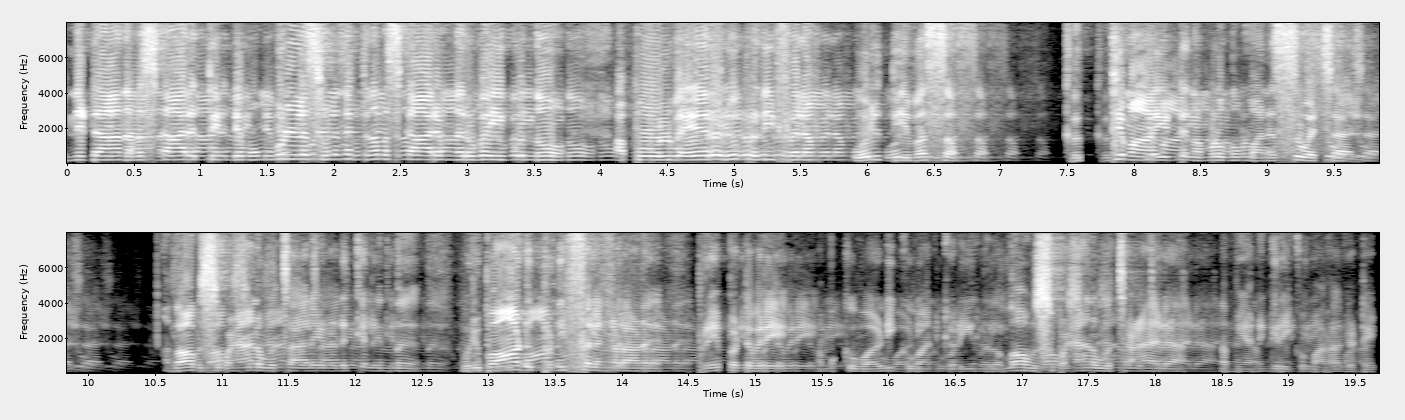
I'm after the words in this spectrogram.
എന്നിട്ട് ആ നമസ്കാരത്തിന്റെ മുമ്പുള്ള സുന്നത്ത് നമസ്കാരം നിർവഹിക്കുന്നു. അപ്പോൾ വേറൊരു പ്രതിഫലം ഒരു ദിവസം കൃത്യമായിട്ട് നമ്മളൊന്ന് മനസ്സ് വെച്ചാൽ അള്ളാഹു തആലയുടെ അടുക്കൽ നിന്ന് ഒരുപാട് പ്രതിഫലങ്ങളാണ് പ്രിയപ്പെട്ടവരെ നമുക്ക് വാടിക്കുവാൻ കഴിയുന്നത്. അള്ളാഹു തആല നമ്മെ അനുഗ്രഹിക്കുമാറാകട്ടെ.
